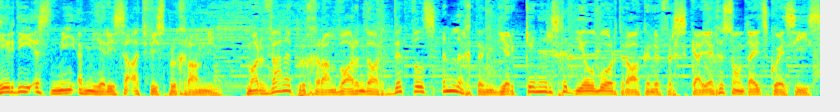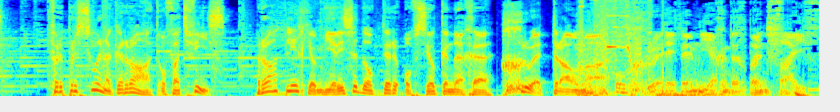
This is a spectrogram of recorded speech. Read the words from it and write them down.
Hierdie is nie 'n mediese adviesprogram nie, maar wel 'n program waarin daar dikwels inligting deur kenners gedeel word rakende verskeie gesondheidskwessies. Vir persoonlike raad of advies, raadpleeg jou mediese dokter of sielkundige. Groot trauma op Groot FM 90.5.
